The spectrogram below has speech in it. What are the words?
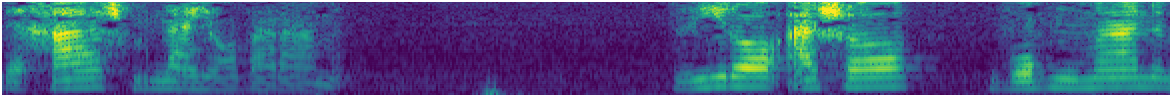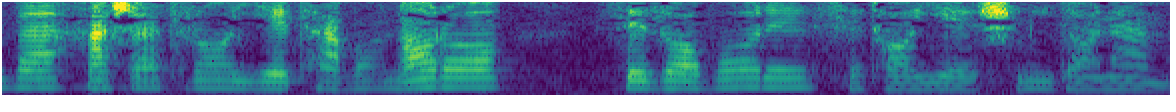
به خشم نیاورم زیرا اشا وهومن و خشت توانا را سزاوار ستایش می‌دانم.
